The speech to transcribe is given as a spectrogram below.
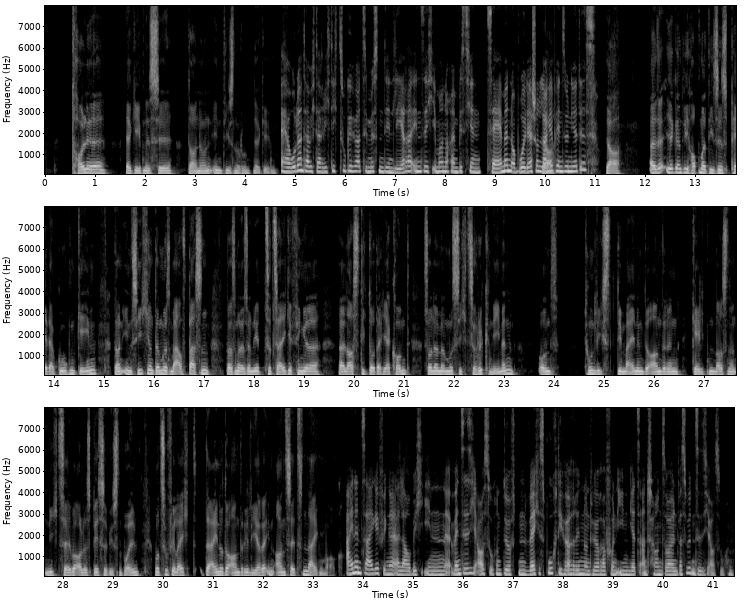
tolle Ergebnisse da nun in diesen Runden ergeben. Herr Roland, habe ich da richtig zugehört? Sie müssen den Lehrer in sich immer noch ein bisschen zähmen, obwohl der schon lange ja. pensioniert ist? Ja, also irgendwie hat man dieses Pädagogengehen dann in sich und da muss man aufpassen, dass man also nicht zu Zeigefinger lastig da daherkommt, sondern man muss sich zurücknehmen und tunlichst die Meinung der anderen gelten lassen und nicht selber alles besser wissen wollen, wozu vielleicht der ein oder andere Lehrer in Ansätzen neigen mag. Einen Zeigefinger erlaube ich Ihnen. Wenn Sie sich aussuchen dürften, welches Buch die Hörerinnen und Hörer von Ihnen jetzt anschauen sollen, was würden Sie sich aussuchen?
